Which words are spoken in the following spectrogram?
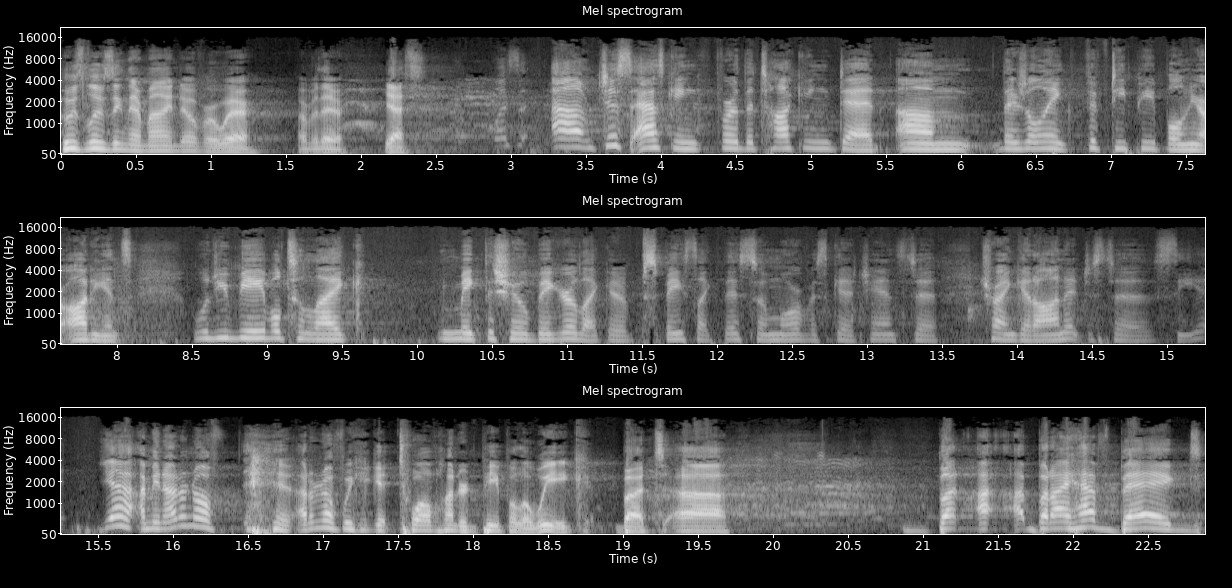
who's losing their mind over where? Over there. Yes. Um, just asking for the Talking Dead. Um, there's only like 50 people in your audience. Would you be able to like make the show bigger, like a space like this, so more of us get a chance to try and get on it, just to see it? Yeah. I mean, I don't know if I don't know if we could get 1,200 people a week, but uh, but I, but I have begged.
